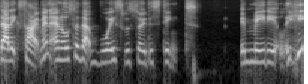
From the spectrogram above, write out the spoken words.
that excitement and also that voice was so distinct immediately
